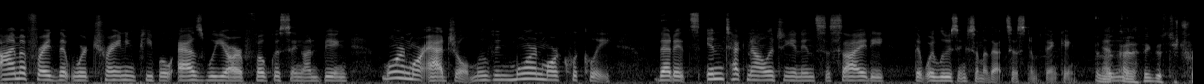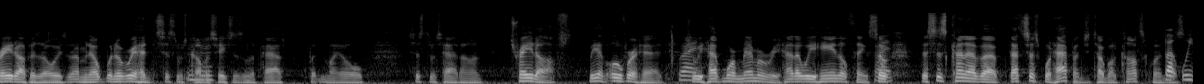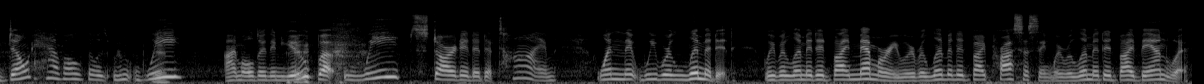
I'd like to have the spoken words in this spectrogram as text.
I'm afraid that we're training people as we are focusing on being more and more agile, moving more and more quickly, that it's in technology and in society that we're losing some of that system thinking. And, the- and I think this trade-off is always, I mean, whenever we had systems Mm-hmm. conversations in the past, putting my old systems hat on, trade-offs. We have overhead. right. So we have more memory. How do we handle things? So Right. this is kind of a, that's just what happens. You talk about consequences. But we don't have all those. We, I'm older than you, but we started at a time when that we were limited. We were limited by memory, we were limited by processing, we were limited by bandwidth.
